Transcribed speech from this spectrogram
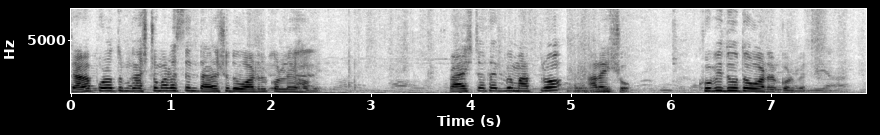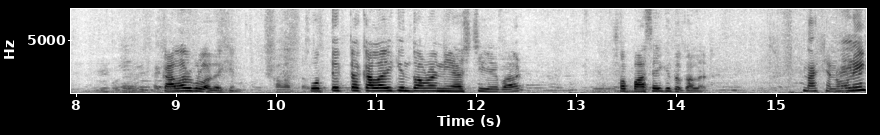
যারা পুরাতন কাস্টমার আছেন, তারা শুধু অর্ডার করলেই হবে। প্রাইসটা থাকবে মাত্র আড়াইশো। খুবই দ্রুত অর্ডার করবেন। কালারগুলো দেখেন। প্রত্যেকটা কালারই কিন্তু আমরা নিয়ে আসছি এবার। সব বাসাই কিন্তু কালার। দেখেন অনেক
